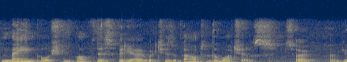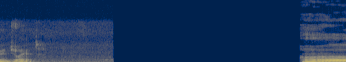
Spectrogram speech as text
main portion of this video, which is about the Watchers. So hope you enjoy it. Yadoman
